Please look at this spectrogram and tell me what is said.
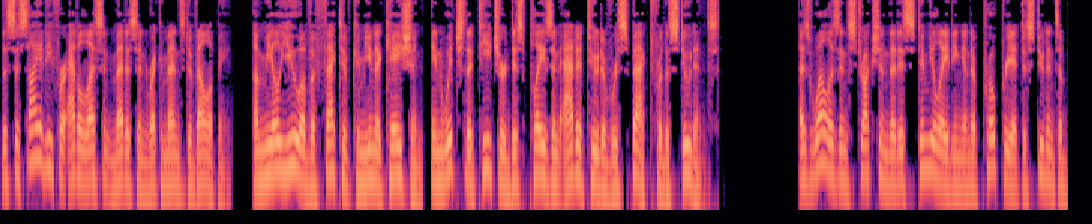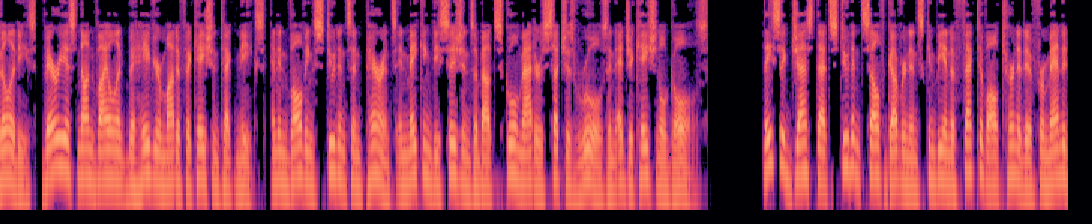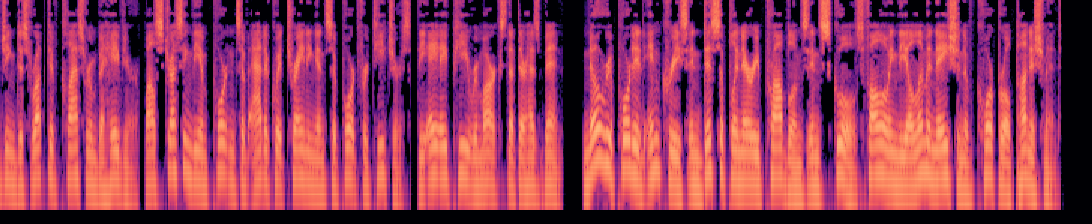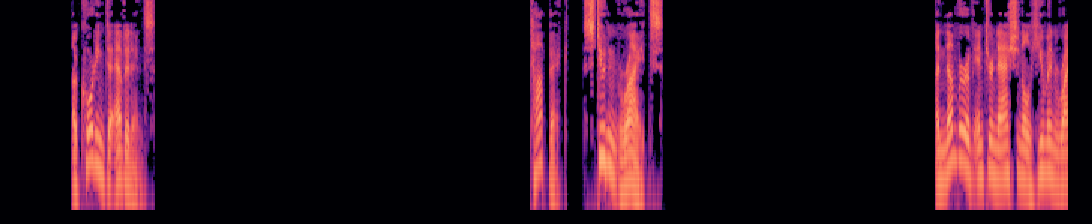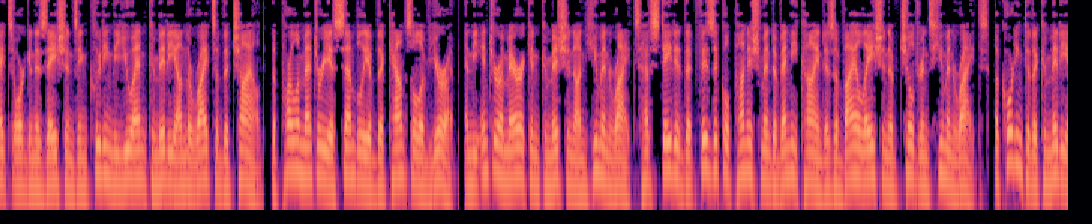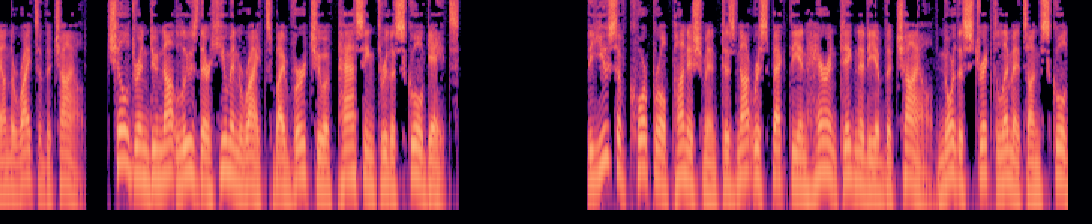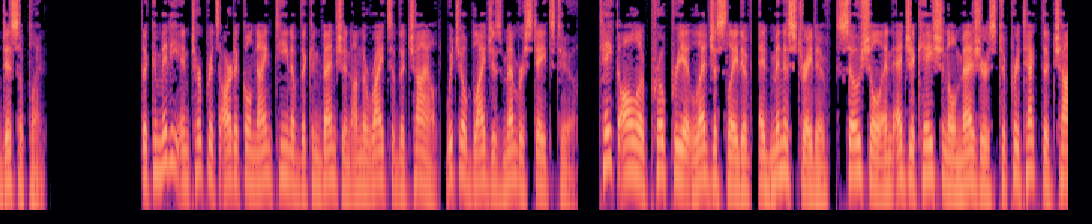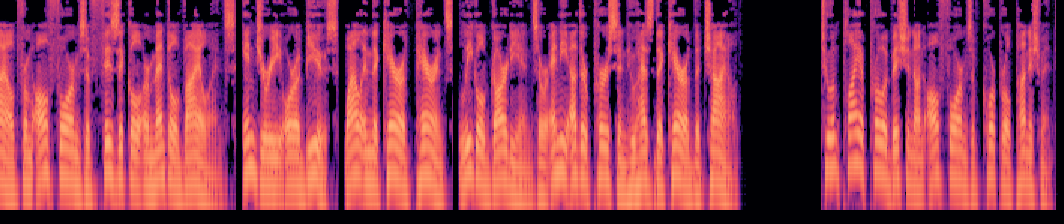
The Society for Adolescent Medicine recommends developing a milieu of effective communication, in which the teacher displays an attitude of respect for the students as well as instruction that is stimulating and appropriate to students' abilities, various nonviolent behavior modification techniques, and involving students and parents in making decisions about school matters such as rules and educational goals. They suggest that student self-governance can be an effective alternative for managing disruptive classroom behavior, while stressing the importance of adequate training and support for teachers. The AAP remarks that there has been no reported increase in disciplinary problems in schools following the elimination of corporal punishment, according to evidence. Student rights A number of international human rights organizations including the UN Committee on the Rights of the Child, the Parliamentary Assembly of the Council of Europe, and the Inter-American Commission on Human Rights have stated that physical punishment of any kind is a violation of children's human rights. According to the Committee on the Rights of the Child, "...children do not lose their human rights by virtue of passing through the school gates, the use of corporal punishment does not respect the inherent dignity of the child nor the strict limits on school discipline. The committee interprets Article 19 of the Convention on the Rights of the Child, which obliges member states to take all appropriate legislative, administrative, social and educational measures to protect the child from all forms of physical or mental violence, injury or abuse, while in the care of parents, legal guardians or any other person who has the care of the child." to imply a prohibition on all forms of corporal punishment.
